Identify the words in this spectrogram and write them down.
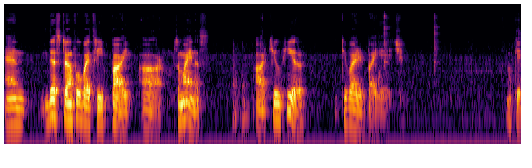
and this term 4 by 3 pi r so minus r cube here divided by h. Okay.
